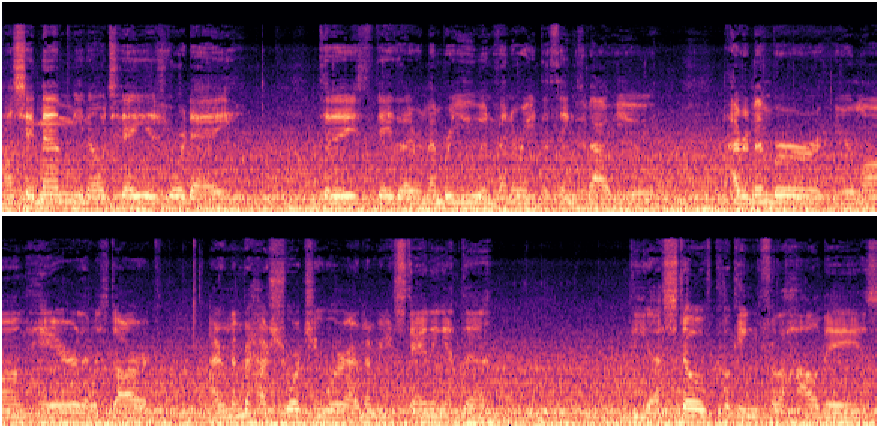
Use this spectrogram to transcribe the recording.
I'll say, Mem, you know, today is your day. Today is the day that I remember you and venerate the things about you. I remember your long hair that was dark. I remember how short you were. I remember you standing at the the uh, stove cooking for the holidays.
